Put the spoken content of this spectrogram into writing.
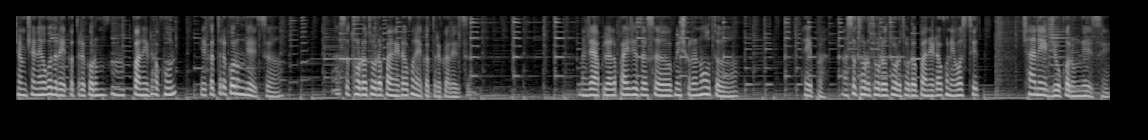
चमच्याने अगोदर एकत्र करून पाणी टाकून एकत्र करून घ्यायचं. असं थोडं थोडं पाणी टाकून एकत्र करायचं. म्हणजे आपल्याला पाहिजे तसं मिश्रण होतं. हे पहा असं थोडं थोडं थोडं थोडं पाणी टाकून व्यवस्थित छान एकजीव करून घ्यायचे.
